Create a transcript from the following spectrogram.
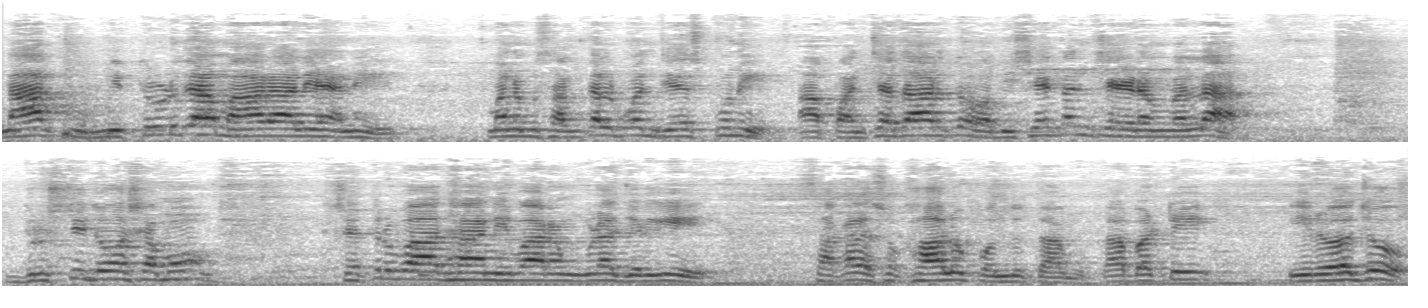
నాకు మిత్రుడిగా మారాలి అని మనం సంకల్పం చేసుకుని ఆ పంచదారతో అభిషేకం చేయడం వల్ల దృష్టి దోషము శత్రుబాధ నివారణ కూడా జరిగి సకల సుఖాలు పొందుతాము. కాబట్టి ఈరోజు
